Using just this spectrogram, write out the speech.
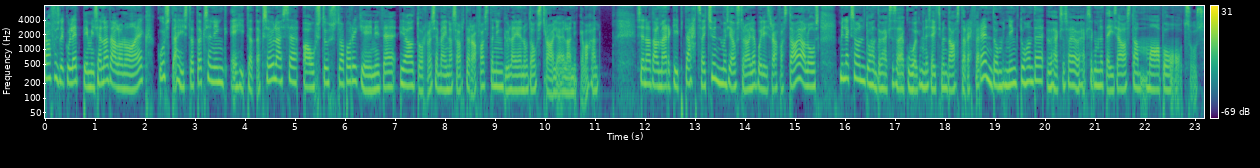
rahvusliku leppimise nädal on aeg, kus tähistatakse ning ehitatakse üles austust aborigeenide ja Torrese väinasaarte rahvaste ning ülejäänud Austraalia elanike vahel. see nädal märgib tähtsaid sündmusi Austraalia põlisrahvaste ajaloos, milleks on tuhande üheksasaja kuuekümne seitsmenda aasta referendum ning tuhande üheksasaja üheksakümne teise aasta maapoo otsus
